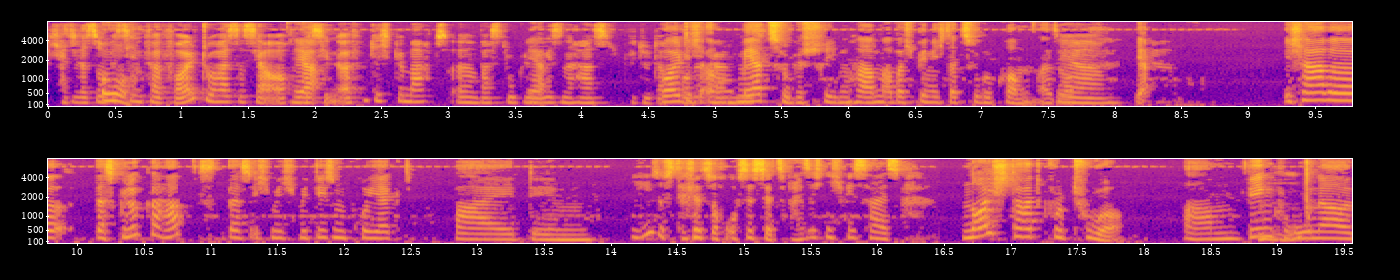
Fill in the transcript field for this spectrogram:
Ich hatte das so ein oh. bisschen verfolgt. Du hast es ja auch ein ja. bisschen öffentlich gemacht, äh, was du gelesen ja. hast, wie du da Wollte ich auch mehr bist. zugeschrieben haben, aber ich bin nicht dazu gekommen. Also ja. ja. Ich habe das Glück gehabt, dass ich mich mit diesem Projekt bei dem, wie hieß es denn jetzt auch, oh, ist es jetzt, weiß ich nicht, wie es heißt, Neustart Kultur. Ähm, wegen mhm. Corona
